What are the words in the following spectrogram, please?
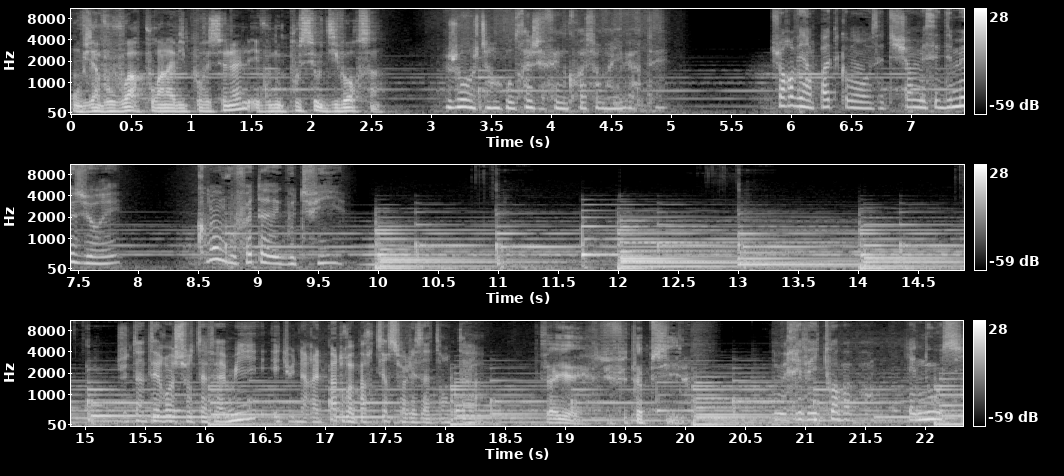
On vient vous voir pour un avis professionnel et vous nous poussez au divorce. Le jour où je t'ai rencontré, j'ai fait une croix sur ma liberté. Je reviens pas de comment vous êtes chiant, mais c'est démesuré. Comment vous faites avec votre fille? Sur ta famille et tu n'arrêtes pas de repartir sur les attentats. Ça y est, tu fais ta psy. Mais réveille-toi, papa. Il y a nous aussi.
